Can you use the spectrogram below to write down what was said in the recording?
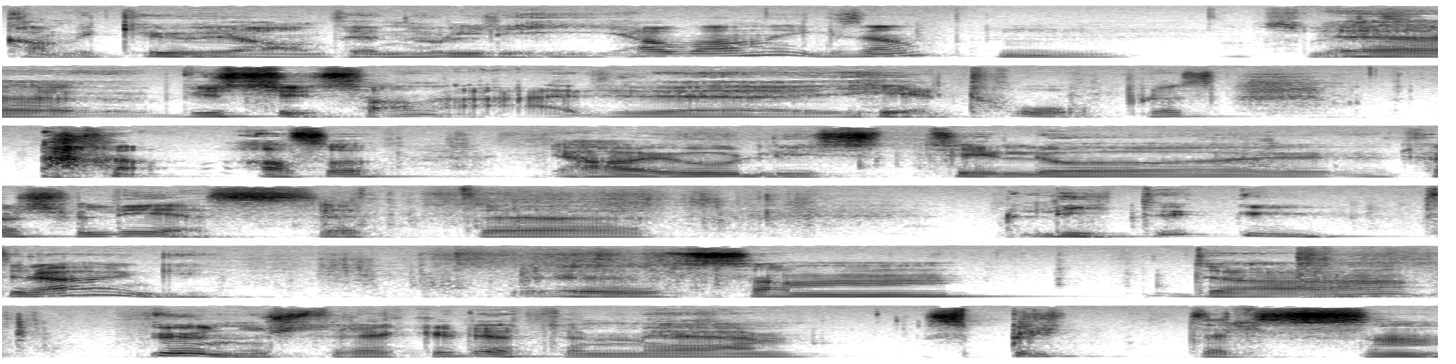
kan vi ikke gjøre annet enn å le av han, ikke sant? Mm, uh, vi syns han er uh, helt håpløs. altså, jeg har jo lyst til å uh, kanskje lese et lite utdrag som da understreker dette med splittelsen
